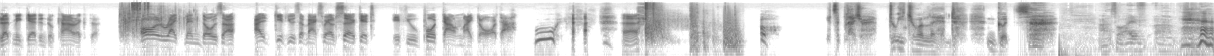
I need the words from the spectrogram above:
Let me get into character. All right, Mendoza. I'll give you the Maxwell circuit if you put down my daughter. Ooh. uh, it's a pleasure to eat your lead, good sir. Uh, so I've um, a-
